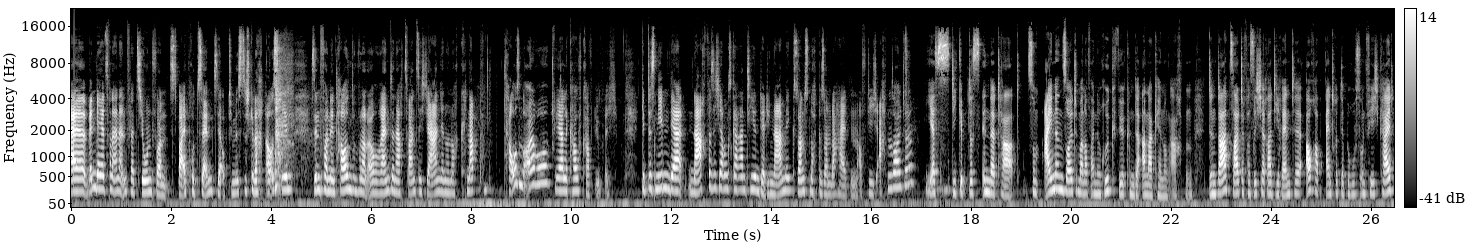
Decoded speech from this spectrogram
Äh, wenn wir jetzt von einer Inflation von 2%, sehr optimistisch gedacht, ausgehen, sind von den 1500 Euro Rente nach 20 Jahren ja nur noch knapp 1000 Euro reale Kaufkraft übrig. Gibt es neben der Nachversicherungsgarantie und der Dynamik sonst noch Besonderheiten, auf die ich achten sollte? Yes, die gibt es in der Tat. Zum einen sollte man auf eine rückwirkende Anerkennung achten, denn da zahlt der Versicherer die Rente auch ab Eintritt der Berufsunfähigkeit,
